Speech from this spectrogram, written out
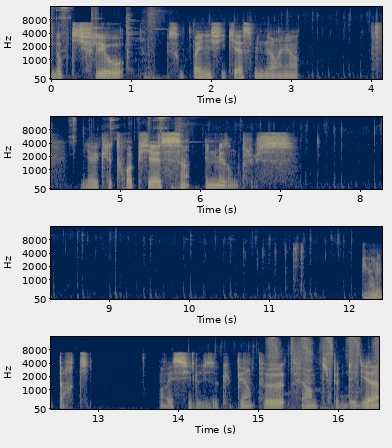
nos petits fléaux. Ils sont pas inefficaces, mine de rien. Et avec les trois pièces, une maison de plus. Et on est parti. On va essayer de les occuper un peu, faire un petit peu de dégâts.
